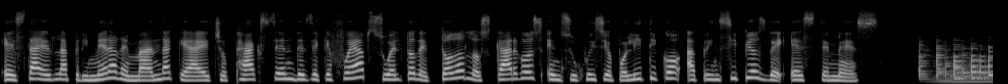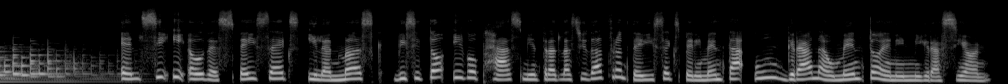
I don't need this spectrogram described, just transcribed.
Esta es la primera demanda que ha hecho Paxton desde que fue absuelto de todos los cargos en su juicio político a principios de este mes. El CEO de SpaceX, Elon Musk, visitó Eagle Pass mientras la ciudad fronteriza experimenta un gran aumento en inmigración.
